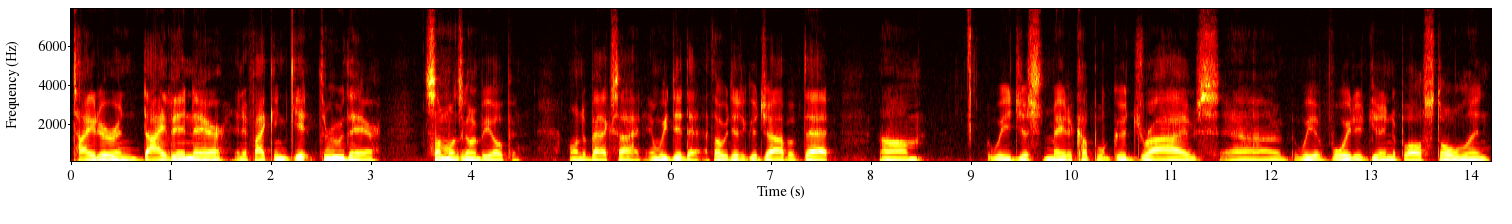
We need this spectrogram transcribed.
tighter and dive in there, and if I can get through there, someone's going to be open on the backside, and we did that. I thought we did a good job of that. Um, we just made a couple good drives. Uh, we avoided getting the ball stolen,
